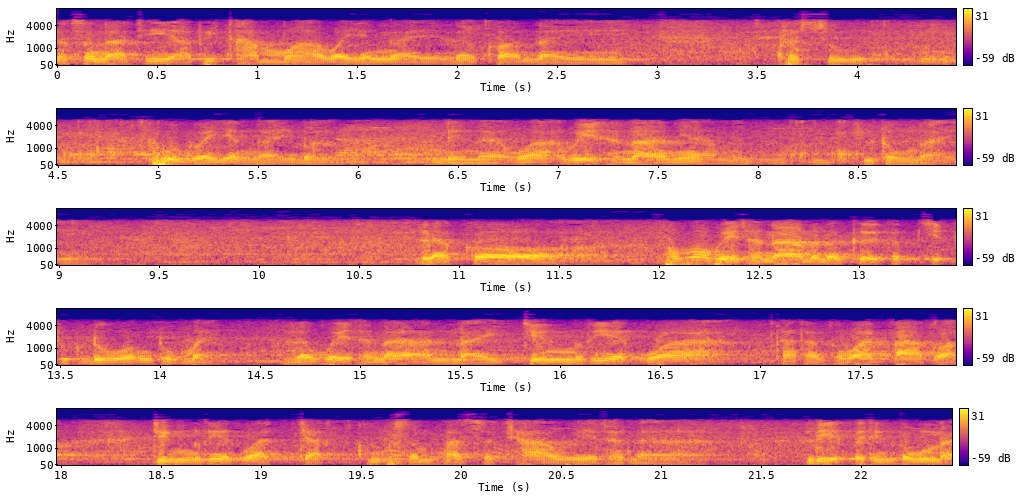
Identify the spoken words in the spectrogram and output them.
ลักษณะที่อภิธรรมว่าไว้ยังไง แล้วก็ในพระสูตรพูดไว้ยังไงบ้างเนี่ยนะว่าเวทนาเนี้ยมันอยู่ตรงไหน แล้วก็เพราะว่าเวทนามันต้องเกิดกับจิตทุกดวงถูกไหมแล้วเวทนาอันไหนจึงเรียกว่าถ้าทางขวาตาก็จึงเรียกว่าจักขุสัมผัสชาเวทนา เรียกไปถึงตรงไหน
